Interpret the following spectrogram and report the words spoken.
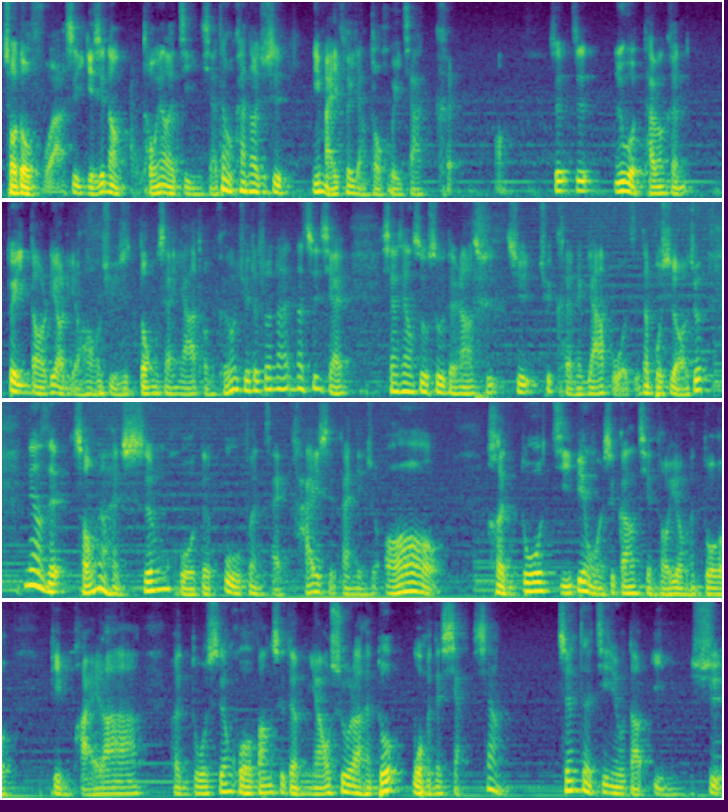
臭豆腐啊，是也是那种同样的记忆下。但我看到就是你买一颗羊头回家啃哦，这这如果台湾可能对应到料理的话，或许是东山鸭头，可能会觉得说那那吃起来香香酥酥的，然后去去去啃那鸭脖子，那不是哦，就那样子从那很生活的部分才开始看见说哦，很多，即便我是刚前头用很多品牌啦。很多生活方式的描述啦很多我们的想象，真的进入到影视，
